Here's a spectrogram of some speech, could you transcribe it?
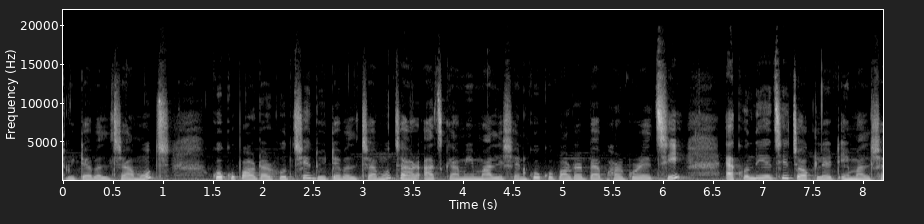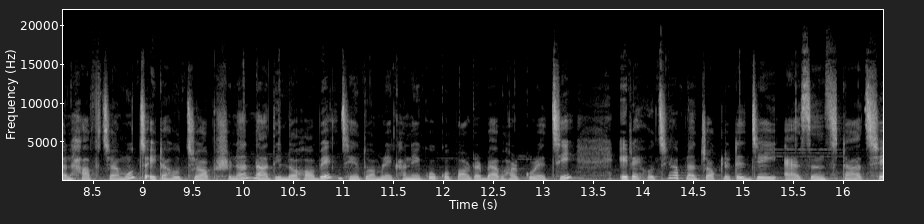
দুই টেবিল চামচ কোকো পাউডার হচ্ছে দুই টেবিল চামচ, আর আজকে আমি মালয়েশিয়ান কোকো পাউডার ব্যবহার করেছি। এখন দিয়েছি চকলেট ইমালশান হাফ চামচ। এটা হচ্ছে অপশনাল, না দিলেও হবে। যেহেতু আমরা এখানে কোকো পাউডার ব্যবহার করেছি। এটাই হচ্ছে আপনার চকলেটের যেই অ্যাসেন্সটা আছে,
